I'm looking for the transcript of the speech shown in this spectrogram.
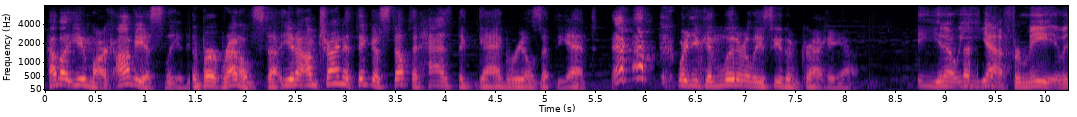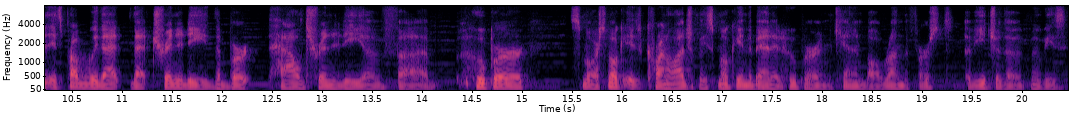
How about you, Mark? Obviously, the Burt Reynolds stuff. You know, I'm trying to think of stuff that has the gag reels at the end, where you can literally see them cracking up. You know yeah for me it, it's probably that that trinity the burt hal trinity of uh hooper Smoke, Smoke is chronologically Smokey and the Bandit, Hooper, and Cannonball run the first of each of those movies.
